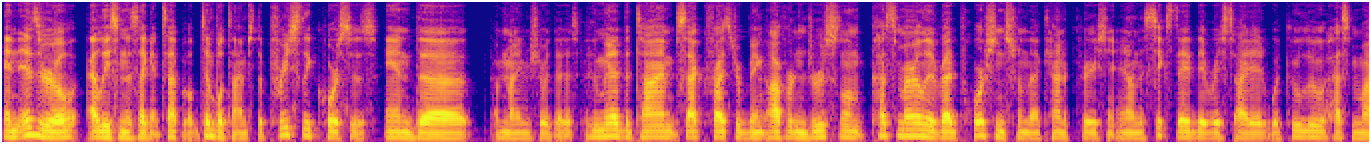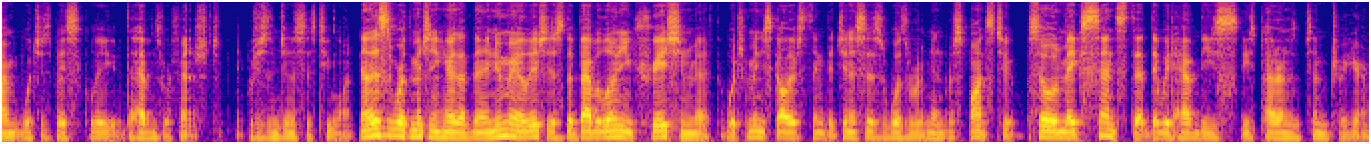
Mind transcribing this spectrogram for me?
in Israel, at least in the second temple times, the priestly courses and the I'm not even sure what that is, who made at the time sacrifices were being offered in Jerusalem, customarily read portions from the account of creation, and on the sixth day they recited Wakulu Hasamim, which is basically the heavens were finished. Which is in Genesis 2.1. Now this is worth mentioning here that the Enuma is the Babylonian creation myth, which many scholars think that Genesis was written in response to. So it makes sense that they would have these these patterns of symmetry here.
